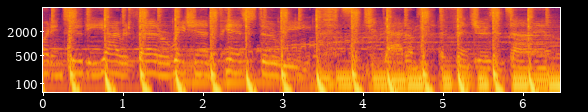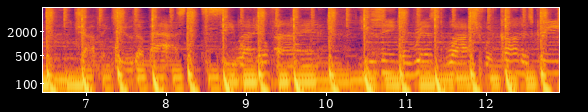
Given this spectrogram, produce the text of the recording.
Reporting to the Irish Federation of History. Agent Adams' adventures in time. Traveling to the past to see what he'll find. Using a wristwatch with colors green,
